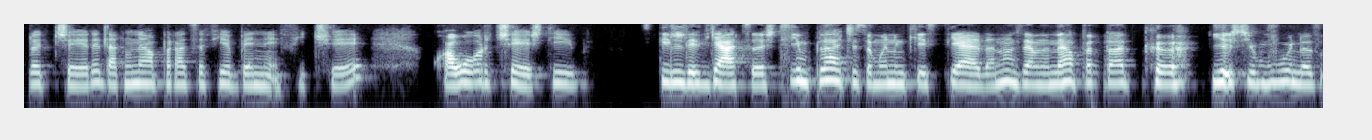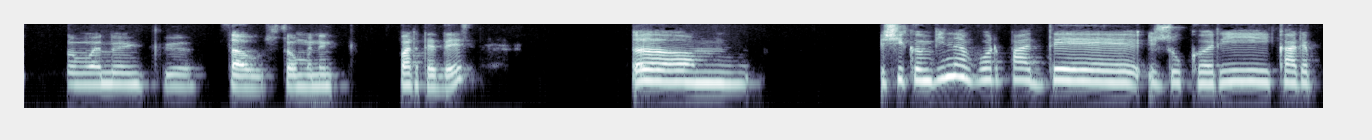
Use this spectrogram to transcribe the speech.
plăcere, dar nu neapărat să fie benefice, ca orice, știi, stil de viață, știi, îmi place să mănânc chestia aia, dar nu înseamnă neapărat că e și bună să o mănânc sau să o mănânc foarte des. Um, și când vine vorba de jucării care,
